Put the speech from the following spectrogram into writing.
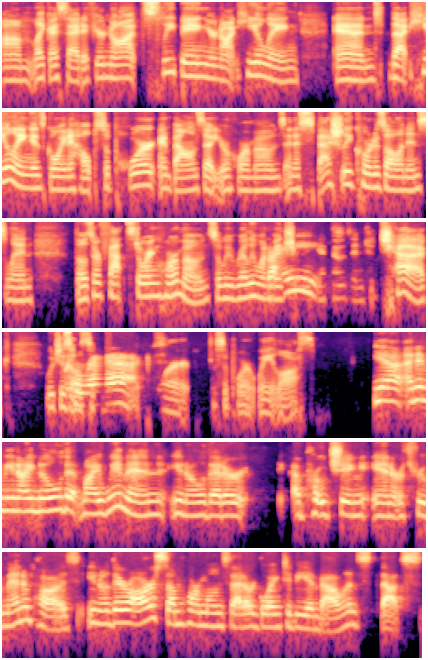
Um, like I said, if you're not sleeping, you're not healing, and that healing is going to help support and balance out your hormones, and especially cortisol and insulin. Those are fat storing hormones. So we really want right. to make sure we get those into check, which is Correct. also support, support weight loss. Yeah. And I mean, I know that my women, you know, that are approaching in or through menopause, you know, there are some hormones that are going to be imbalanced. That's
